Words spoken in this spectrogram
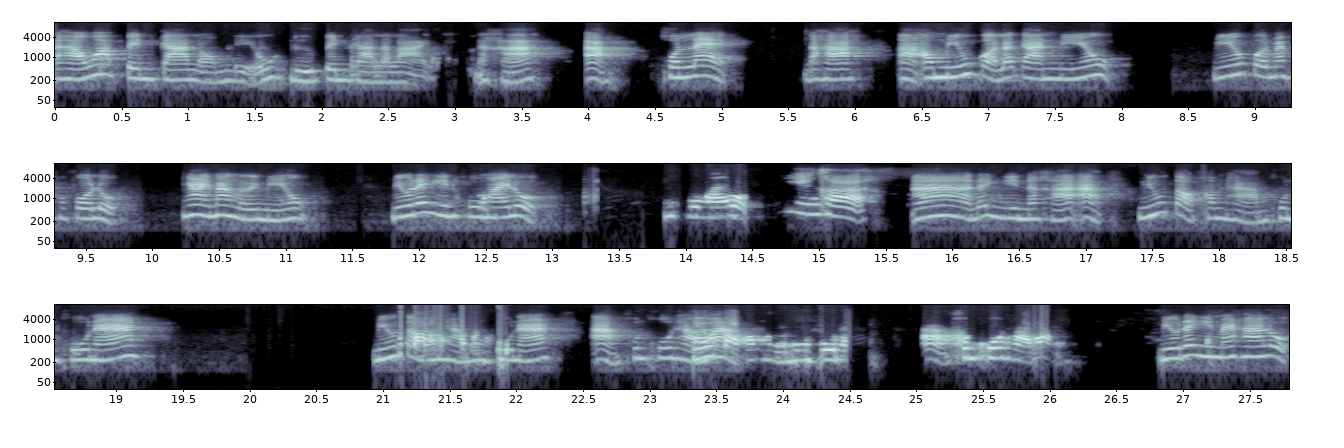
นะคะ ว่าเป็นการหลอมเหลวหรือเป็นการละลาย นะคะอะคนแรกนะคะอะเอามิ้วก่อนละกันมิ้วมิ้วเปิดไมโครโฟนลูกง่ายมากเลยมิ้วมิ้วได้ยินครูไหมลูกยิงค่ะ อ่า ได้ยินนะคะอะมิ้วตอบคำถามคุณครูนะ มิ้วตอบคำถามคุณครูนะอะคุณครูถามว่าอะคุณครูถามว่ามิวได้ยินไหมคะลูก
